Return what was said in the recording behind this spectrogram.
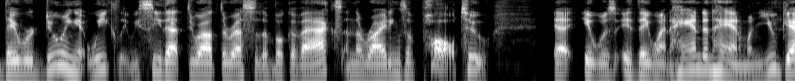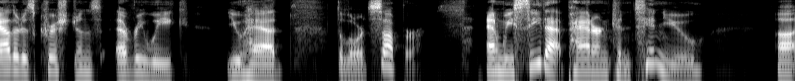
They were doing it weekly. We see that throughout the rest of the book of Acts and the writings of Paul, too. Eh, it was they went hand in hand. When you gathered as Christians every week, you had the Lord's Supper. And we see that pattern continue uh,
